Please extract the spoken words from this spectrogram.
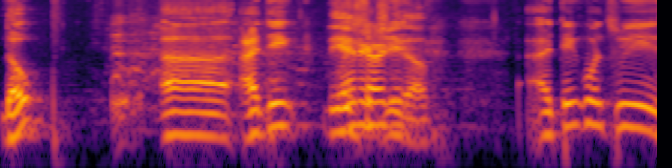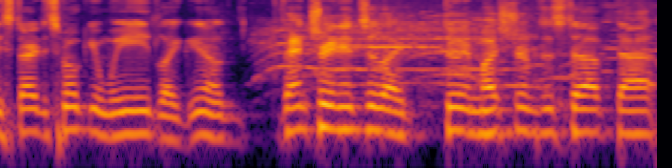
Nope. Uh, I think The we energy, started- though. I think once we started smoking weed, like you know, venturing into like doing mushrooms and stuff, that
